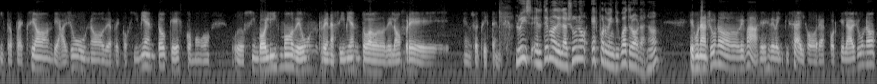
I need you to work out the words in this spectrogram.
introspección, de ayuno, de recogimiento, que es como simbolismo de un renacimiento del hombre en su existencia. Luis, el tema del ayuno es por 24 horas, ¿no? Es un ayuno de más, es de 26 horas, porque el ayuno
